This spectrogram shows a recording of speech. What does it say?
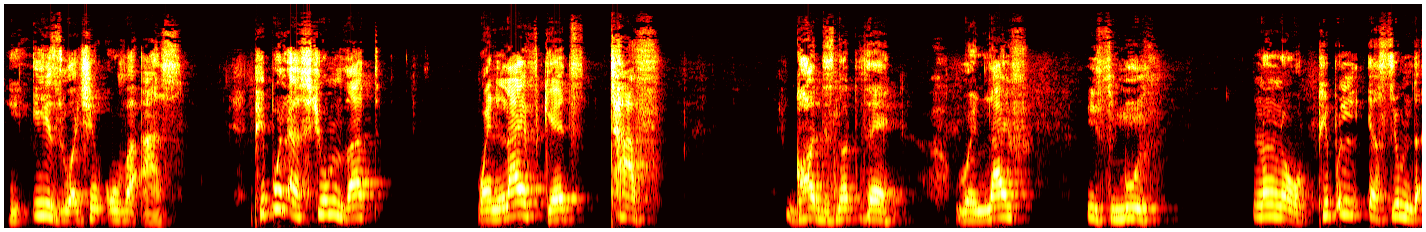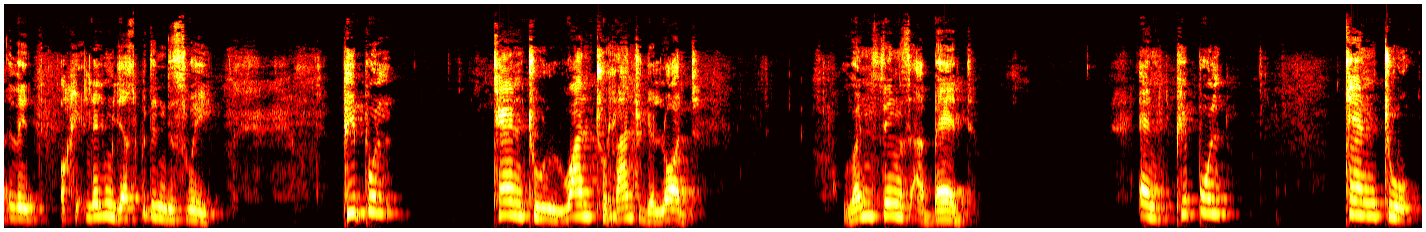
He is watching over us. People assume that when life gets tough, God is not there. When life is smooth, no, no. People assume that they, okay, let me just put it in this way. People tend to want to run to the Lord when things are bad. And people tend to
